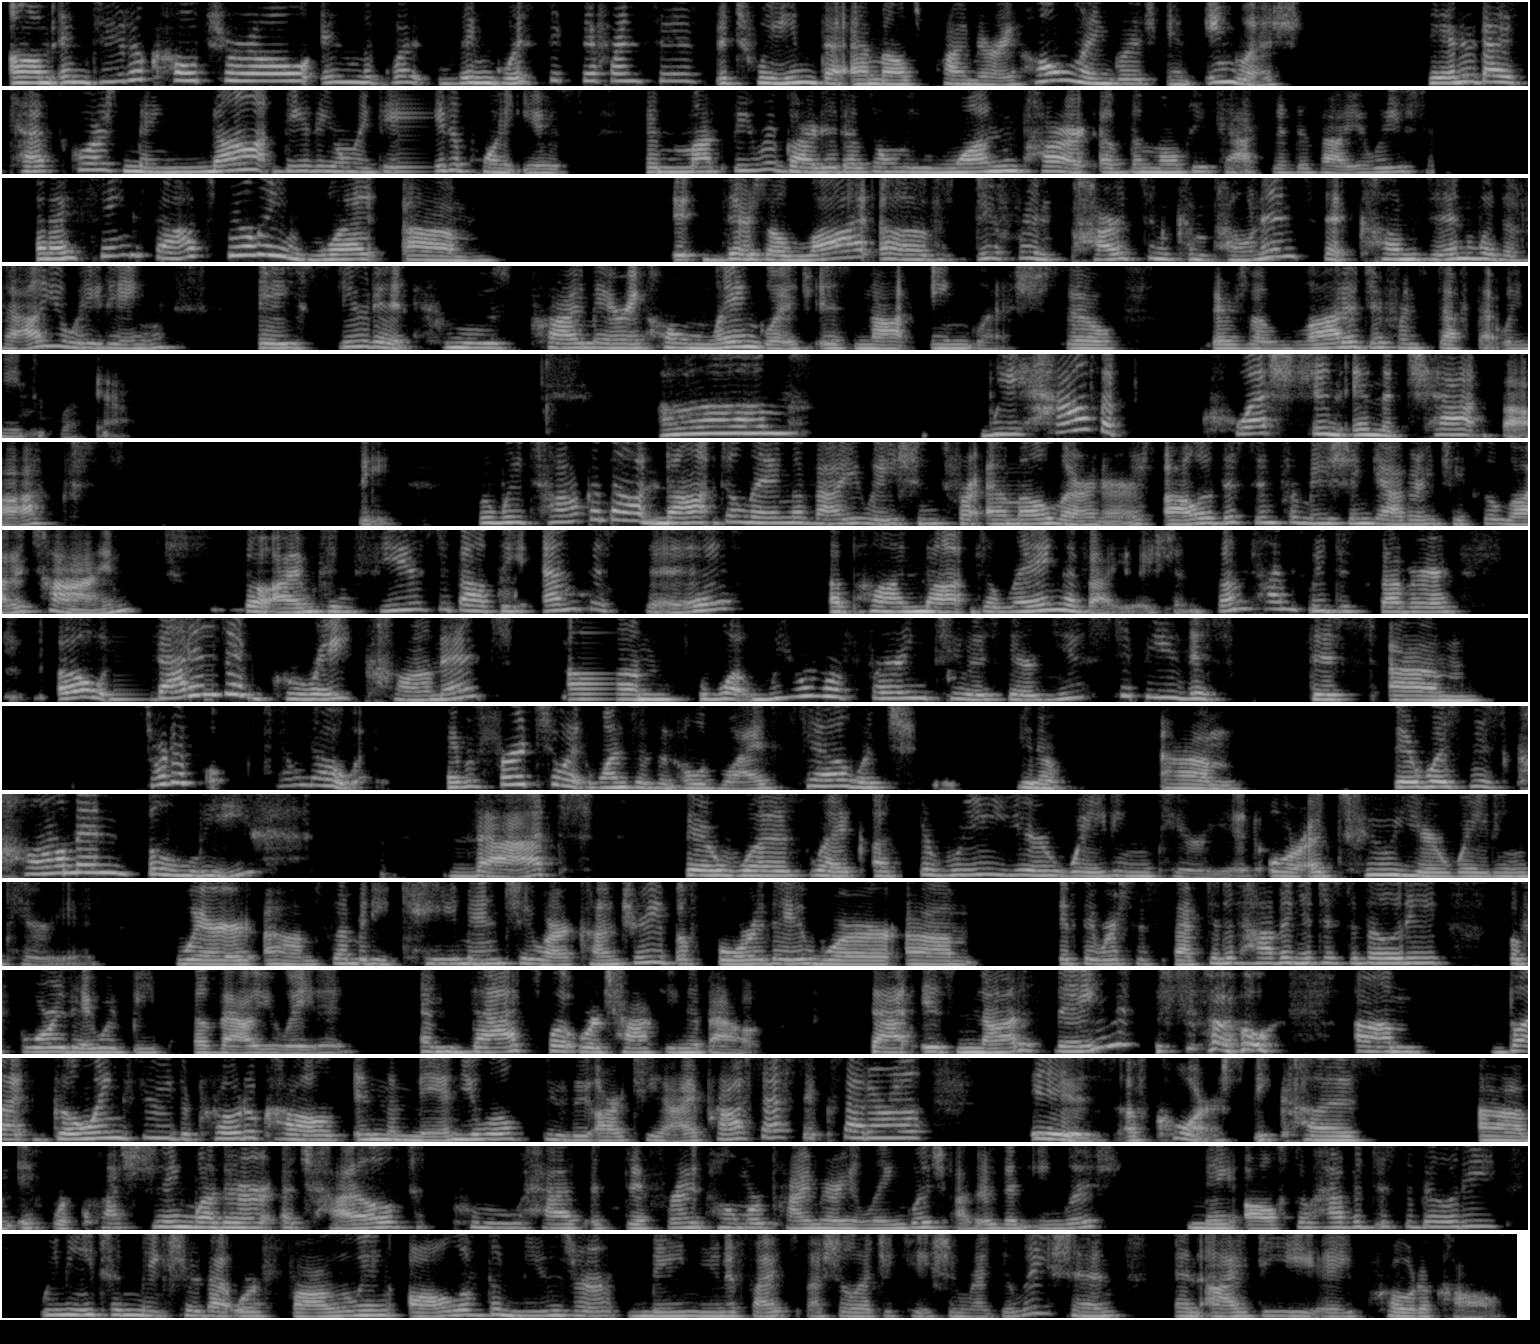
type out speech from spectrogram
Um, and due to cultural and lingu- linguistic differences between the ML's primary home language and English, standardized test scores may not be the only data point used and must be regarded as only one part of the multifaceted evaluation. And I think that's really what um, it, there's a lot of different parts and components that comes in with evaluating a student whose primary home language is not English. So there's a lot of different stuff that we need to look at. Um, we have a question in the chat box. Let's see, when we talk about not delaying evaluations for ML learners, all of this information gathering takes a lot of time. So I'm confused about the emphasis upon not delaying evaluations. Sometimes we discover, oh, that is a great comment. Um, what we were referring to is there used to be this, this um, sort of, I don't know, I referred to it once as an old wives tale, which, you know, um, there was this common belief that there was like a three-year waiting period or a two-year waiting period where um, somebody came into our country before they were, um, if they were suspected of having a disability, before they would be evaluated. And that's what we're talking about. That is not a thing. So, um, but going through the protocols in the manual through the RTI process, et cetera, is of course, because um, if we're questioning whether a child who has a different home or primary language other than English may also have a disability, we need to make sure that we're following all of the MUSER Maine unified special education regulation and IDEA protocols.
